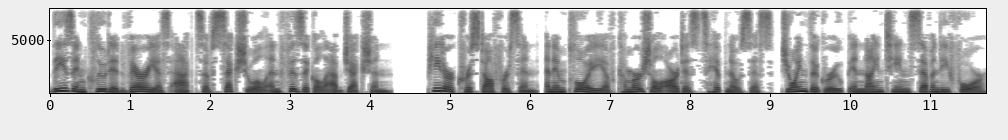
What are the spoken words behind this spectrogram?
These included various acts of sexual and physical abjection. Peter Christopherson, an employee of commercial artists Hipgnosis, joined the group in 1974,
